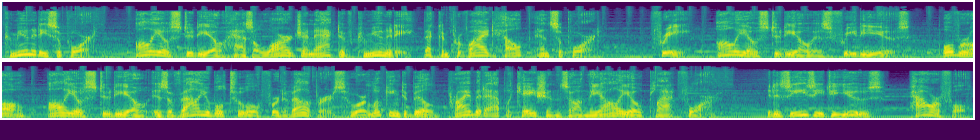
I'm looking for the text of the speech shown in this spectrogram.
Community support. Aleo Studio has a large and active community that can provide help and support. Free. Aleo Studio is free to use. Overall, Aleo Studio is a valuable tool for developers who are looking to build private applications on the Aleo platform. It is easy to use, powerful,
